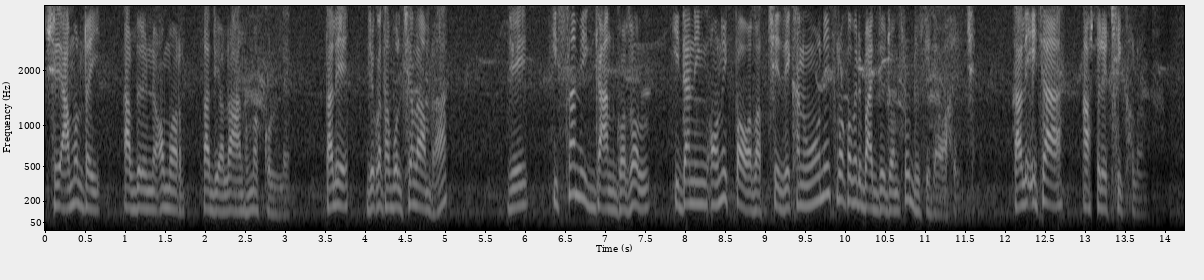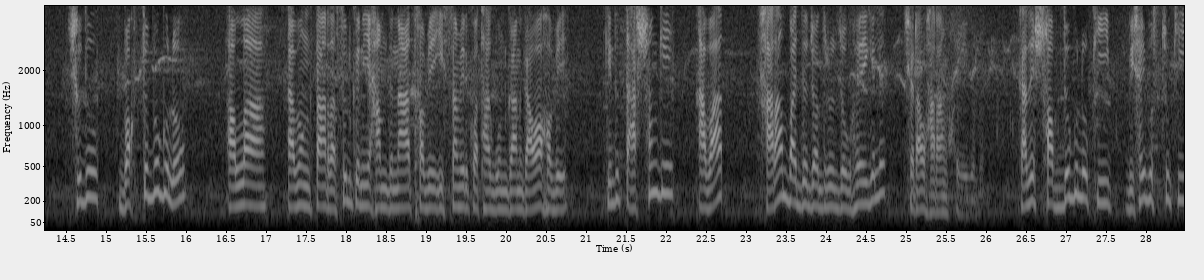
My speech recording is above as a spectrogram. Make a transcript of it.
সেই আমলটাই আব্দুল অমর রাজি আল্লাহ আনহুমা করলেন। তাহলে যে কথা বলছিলাম আমরা, যে ইসলামিক গান গজল ইদানিং অনেক পাওয়া যাচ্ছে যেখানে অনেক রকমের বাদ্যযন্ত্র ঢুকিয়ে দেওয়া হয়েছে। তাহলে এটা আসলে ঠিক হলো না। শুধু বক্তব্যগুলো আল্লাহ এবং তার রাসুলকে নিয়ে হামদ নাথ হবে, ইসলামের কথা গুনগান গাওয়া হবে, কিন্তু তার সঙ্গে আবার হারাম বাদ্যযন্ত্র যোগ হয়ে গেলে সেটাও হারাম হয়ে গেল। কাজে শব্দগুলো কি, বিষয়বস্তু কি,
